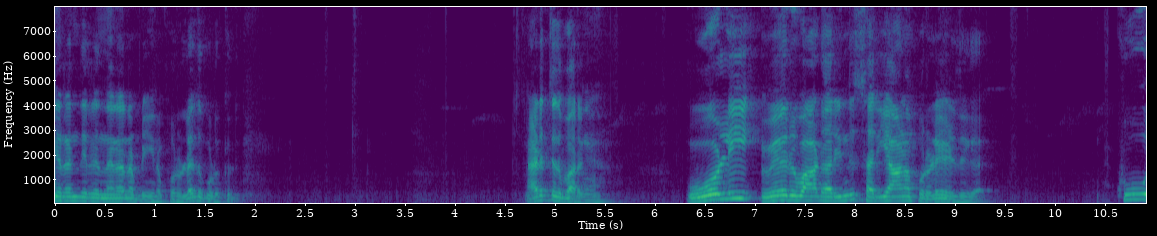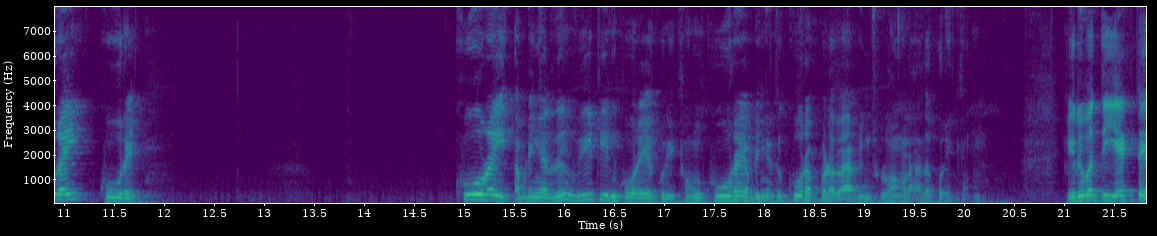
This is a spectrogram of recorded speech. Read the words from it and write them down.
நிறைந்திருந்தனர் அப்படிங்கிற பொருளை இது கொடுக்குது. அடுத்தது பாருங்கள் ஒளி வேறுபாடு அறிந்து சரியான பொருளை எழுதுக. கூரை கூரை. கூரை அப்படிங்கிறது வீட்டின் கூரையை குறிக்கும். கூரை அப்படிங்கிறது கூறப்படவை அப்படின்னு சொல்லுவாங்களா அதை குறிக்கும். இருபத்தி எட்டு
